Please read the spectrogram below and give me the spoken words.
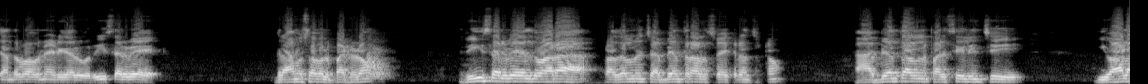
చంద్రబాబు నాయుడు గారు రీసర్వే గ్రామ సభలు పెట్టడం రీసర్వేల ద్వారా ప్రజల నుంచి అభ్యంతరాలు స్వీకరించడం ఆ అభ్యంతరాలను పరిశీలించి ఇవాళ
